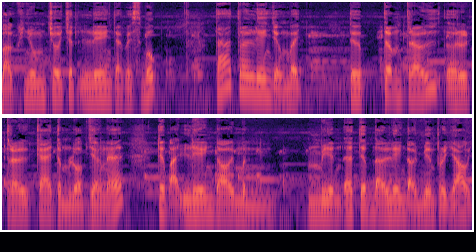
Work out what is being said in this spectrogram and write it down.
បើខ្ញុំចូលចិត្តលេងតែ Facebook តើត្រូវលេងយ៉ាងម៉េចទើបត្រឹមត្រូវឬត្រូវកែទម្លាប់យ៉ាងណាទើបអាចលេងដោយមិនមានទើបដោយលេងដោយមានប្រយោជន៍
